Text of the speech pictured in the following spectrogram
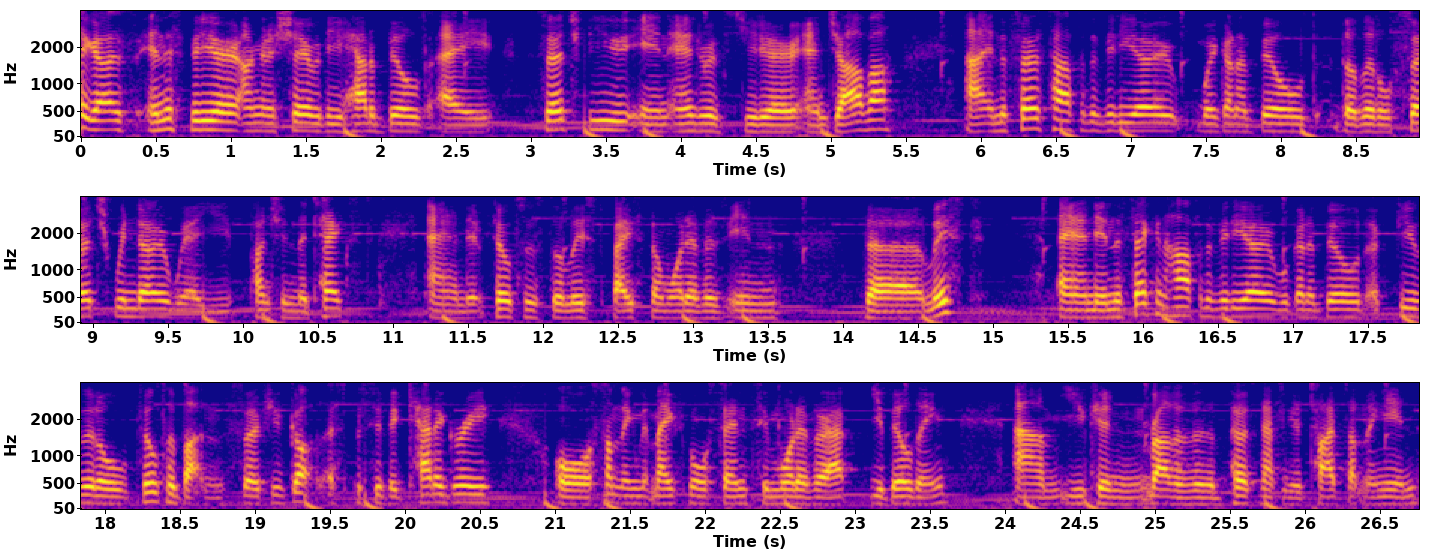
Hey guys, in this video I'm going to share with you how to build a search view in Android Studio and Java. Uh, in the first half of the video we're going to build the little search window where you punch in the text and it filters the list based on whatever's in the list. And in the second half of the video we're going to build a few little filter buttons. So if you've got a specific category or something that makes more sense in whatever app you're building, um, you can, rather than the person having to type something in,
